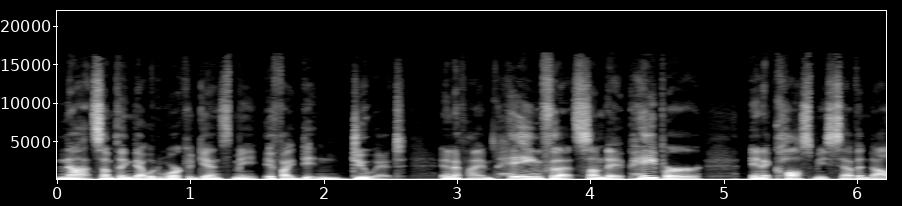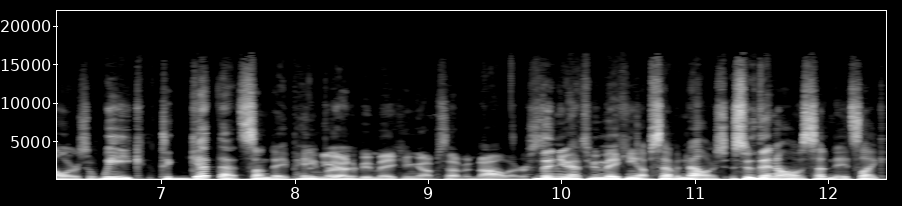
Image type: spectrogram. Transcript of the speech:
not something that would work against me if I didn't do it. And if I'm paying for that Sunday paper and it costs me seven dollars a week to get that Sunday paper, And you got to be making up seven dollars. then you have to be making up seven dollars. So then all of a sudden it's like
